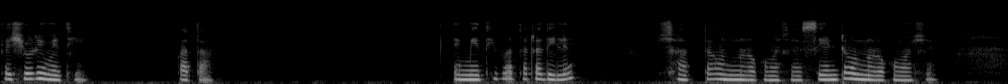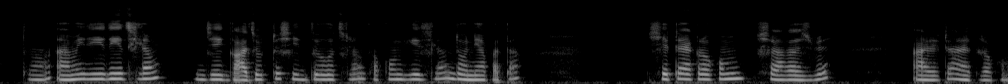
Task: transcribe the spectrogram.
কাসুরি মেথি পাতা। এই মেথি পাতাটা দিলে স্বাদটা অন্যরকম আসে আর সেন্টটা অন্যরকম আসে। তো আমি দিয়ে দিয়েছিলাম যে গাজরটা সিদ্ধ করছিলাম, তখন দিয়েছিলাম ধনিয়া পাতা। সেটা একরকম স্বাদ আসবে আর এটা আরেক রকম।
